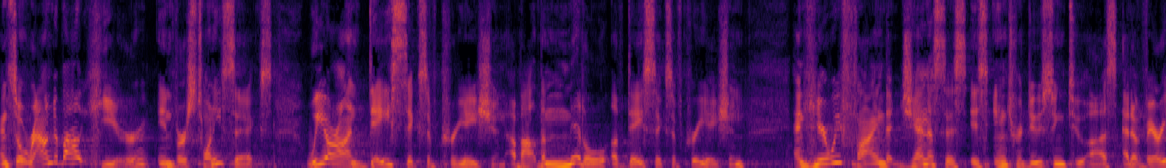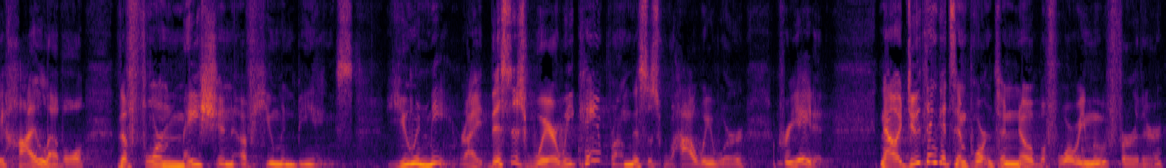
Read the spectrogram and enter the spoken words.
And so, roundabout here in verse 26, we are on day six of creation, about the middle of day six of creation. And here we find that Genesis is introducing to us at a very high level the formation of human beings you and me, right? This is where we came from. This is how we were created. Now, I do think it's important to note before we move further,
